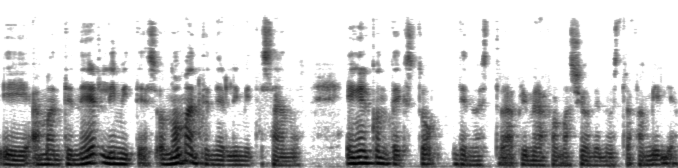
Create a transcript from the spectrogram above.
eh, a mantener límites o no mantener límites sanos en el contexto de nuestra primera formación, de nuestra familia.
